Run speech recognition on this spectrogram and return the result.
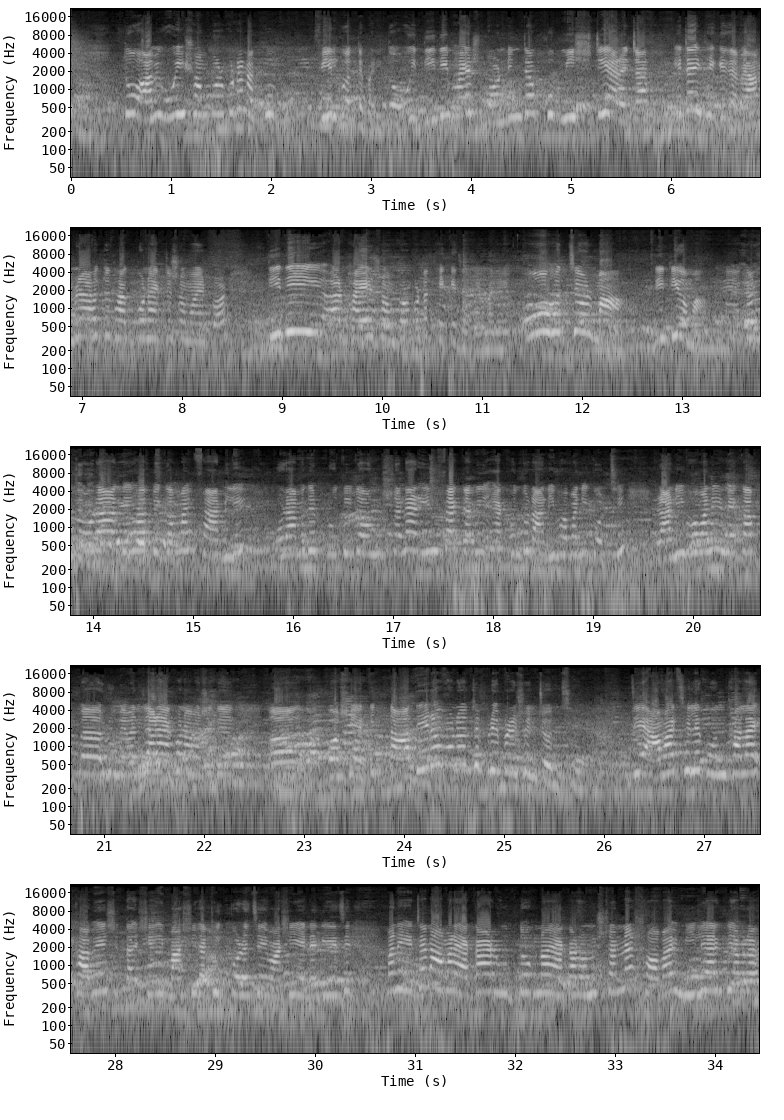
তো আমি ওই সম্পর্কটা না খুব ফিল করতে পারি। তো ওই দিদি ভাইয়ের বন্ডিংটাও খুব মিষ্টি আর এটা এটাই থেকে যাবে। আমরা হয়তো থাকব না একটা সময়ের পর। দিদি আর ভাইয়ের সম্পর্কটা থেকে যাবে মানে ও হচ্ছে ওর মা, দ্বিতীয় মা। ওরা they have become my family ওরা আমাদের প্রতিটা অনুষ্ঠানে, আর ইনফ্যাক্ট আমি এখন তো রানী ভবানী করছি। রানী ভবানীর মেকআপ রুমে মানে যারা এখন আমার সাথে বসে আর কি, তাদেরও মনে হচ্ছে প্রিপারেশন চলছে। যে আমার ছেলে কোন থালায় খাবে সেই মাসিরা ঠিক করেছে মাসি এনে দিয়েছে। মানে এটা না আমার একার উদ্যোগ নয় একার অনুষ্ঠান না সবাই মিলে আর কি আমরা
